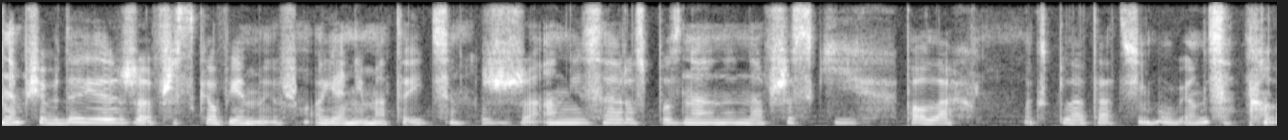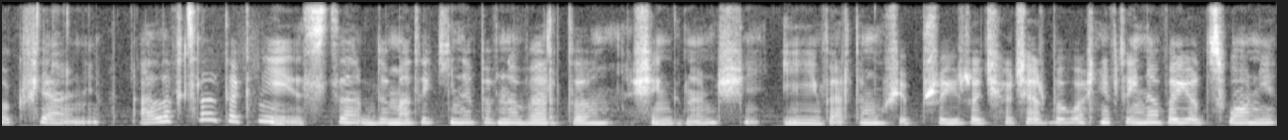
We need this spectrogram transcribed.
nam się wydaje, że wszystko wiemy już o Janie Matejce, że on jest rozpoznany na wszystkich polach eksploatacji, mówiąc kolokwialnie. Ale wcale tak nie jest. Do matyki na pewno warto sięgnąć i warto mu się przyjrzeć, chociażby właśnie w tej nowej odsłonie,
